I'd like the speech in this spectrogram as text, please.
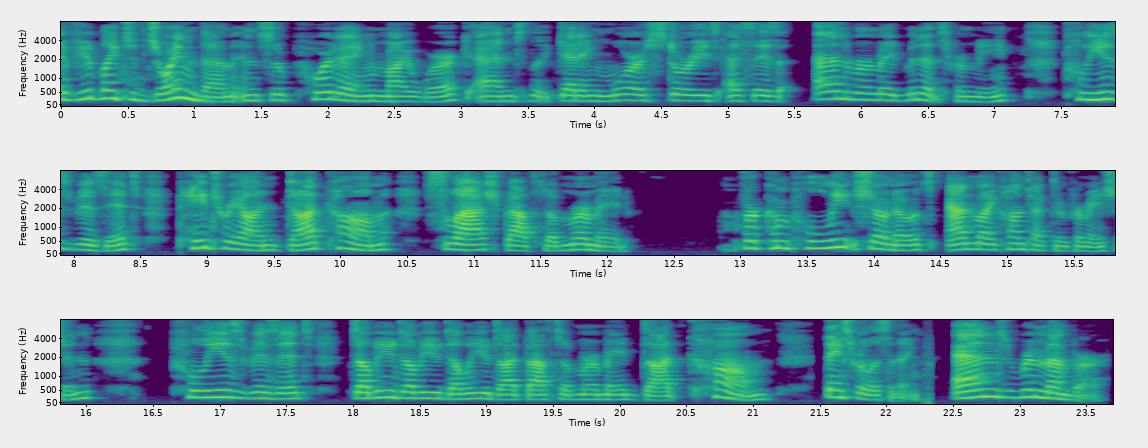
If you'd like to join them in supporting my work and getting more stories, essays, and mermaid minutes from me, please visit patreon.com slash bathtub mermaid. For complete show notes and my contact information, please visit www.bathtubmermaid.com. Thanks for listening. And remember,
